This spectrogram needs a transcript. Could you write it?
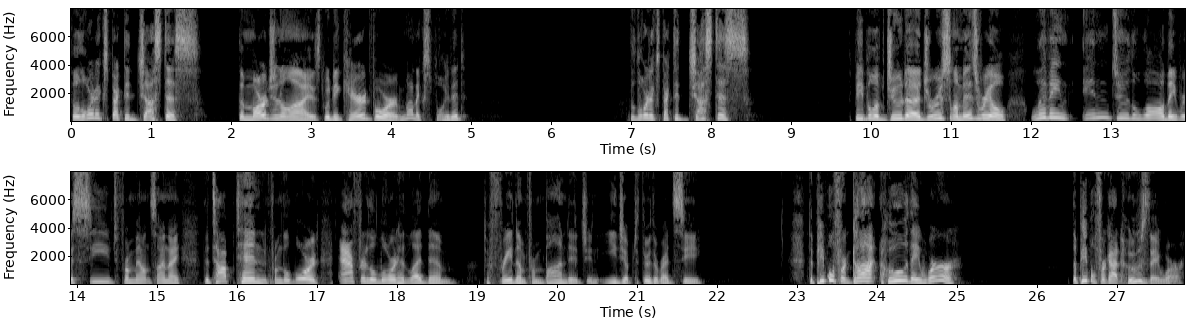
The Lord expected justice. The marginalized would be cared for, not exploited. The Lord expected justice. The people of Judah, Jerusalem, Israel, living into the law they received from Mount Sinai, the top 10 from the Lord after the Lord had led them to freedom from bondage in Egypt through the Red Sea. The people forgot who they were. The people forgot whose they were.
